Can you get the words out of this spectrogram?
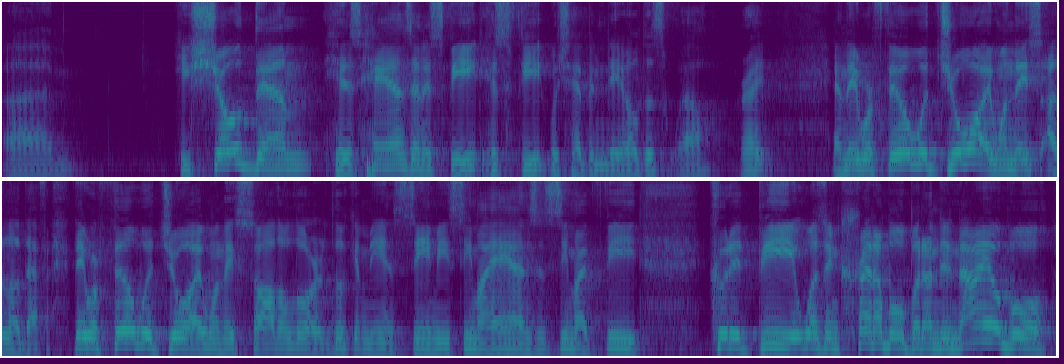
Um, he showed them his hands and his feet, his feet, which had been nailed as well, right? And they were filled with joy when they, I love that. They were filled with joy when they saw the Lord. Look at me and see me, see my hands and see my feet could it be? It was incredible but undeniable.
